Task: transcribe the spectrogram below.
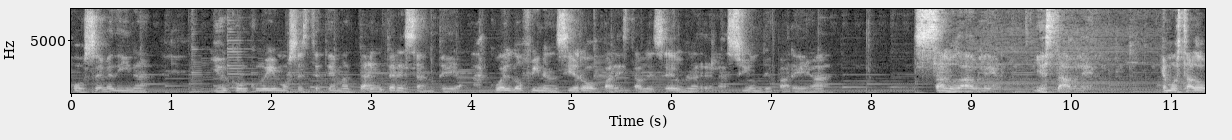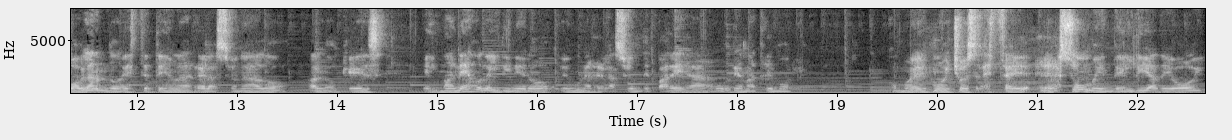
José Medina. Y hoy concluimos este tema tan interesante, acuerdo financiero para establecer una relación de pareja saludable y estable. Hemos estado hablando de este tema relacionado a lo que es el manejo del dinero en una relación de pareja o de matrimonio. Como hemos hecho este resumen del día de hoy,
